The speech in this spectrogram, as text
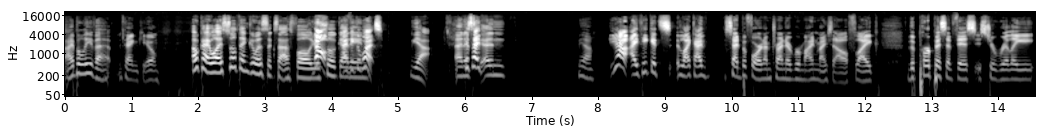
I believe it. Thank you. Okay, well, I still think it was successful. You're no, still getting. I think it was. Yeah, and it's I- and yeah, Yeah, I think it's like I've said before, and I'm trying to remind myself like the purpose of this is to really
